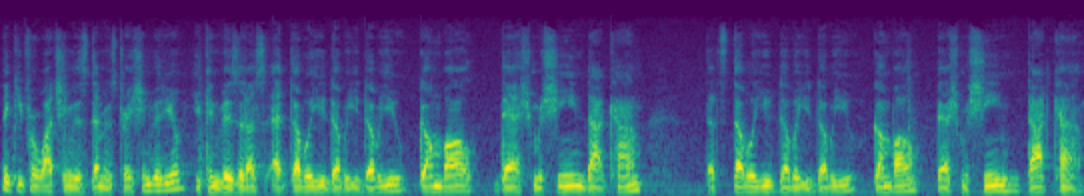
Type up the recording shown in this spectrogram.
Thank you for watching this demonstration video. You can visit us at www.gumball-machine.com. That's www.gumball-machine.com.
